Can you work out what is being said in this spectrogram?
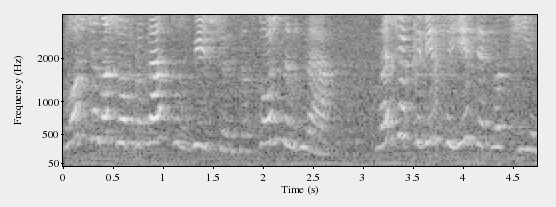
Площа нашого протесту збільшується з кожним днем. Наші активісти їздять на схід,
